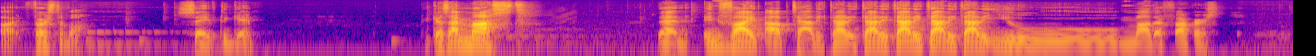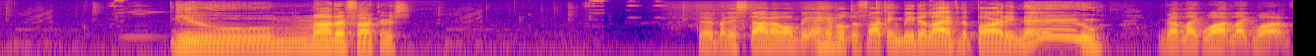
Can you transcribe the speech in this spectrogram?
Alright, first of all save the game. Because I must. Then invite up Tali, Tali, Tali, Tali, Tali, Tali, you motherfuckers. You motherfuckers. Dude, by this time I won't be able to fucking be the life of the party. No! Got like what? Like what?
